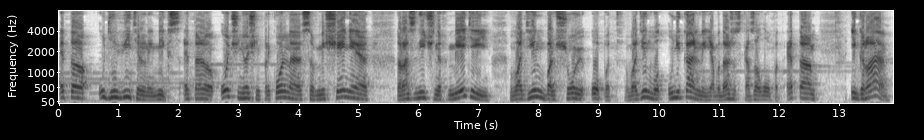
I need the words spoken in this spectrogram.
это удивительный микс. Это очень-очень прикольное совмещение различных медий в один большой опыт, в один вот уникальный, я бы даже сказал, опыт. Это игра,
